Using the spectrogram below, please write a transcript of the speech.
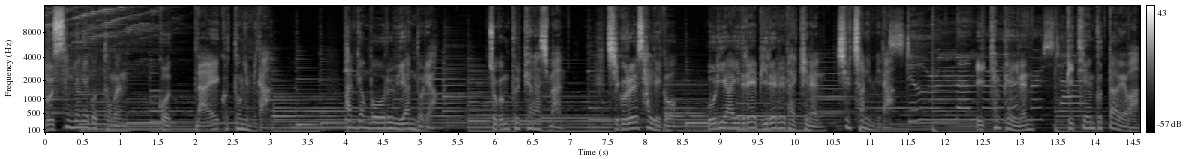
무생명의 고통은 곧 나의 고통입니다. 환경 보호를 위한 노력. 조금 불편하지만 지구를 살리고 우리 아이들의 미래를 밝히는 실천입니다. 이 캠페인은 BTN 붓다회와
